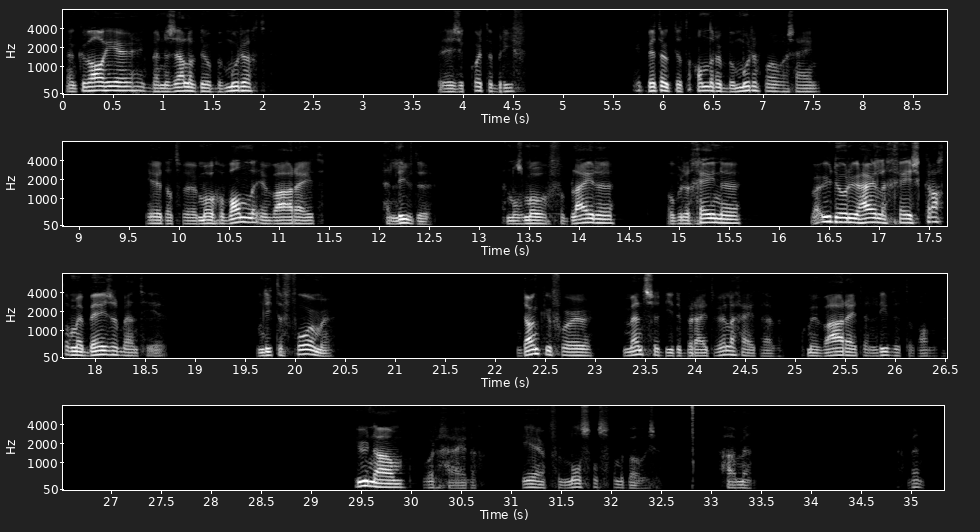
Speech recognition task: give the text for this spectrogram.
Dank u wel, Heer. Ik ben er zelf door bemoedigd. Door deze korte brief. Ik bid ook dat anderen bemoedigd mogen zijn. Heer, dat we mogen wandelen in waarheid en liefde. En ons mogen verblijden over degene waar u door uw Heilige Geest krachtig mee bezig bent, Heer. Om die te vormen. Dank u voor mensen die de bereidwilligheid hebben om in waarheid en liefde te wandelen. Uw naam wordt geheiligd. Heer, en verlos ons van de boze. Amen. Amen.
